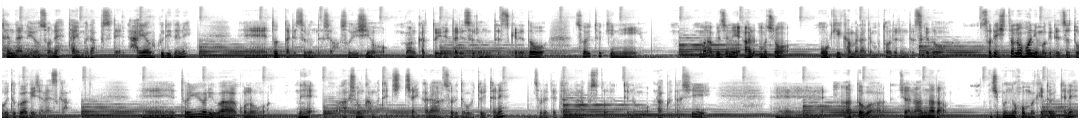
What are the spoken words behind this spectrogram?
店内の様子をね、タイムラプスで、早送りでね、えー、撮ったりするんですよ。そういうシーンをワンカット入れたりするんですけれど、そういう時に、まあ別にあれ、もちろん大きいカメラでも撮れるんですけど、それ人の方に向けてずっと置いとくわけじゃないですか。えー、というよりはこのねアクションカムってちっちゃいからそれで置いといてねそれでタイムラプス撮るっていうのも楽だし、えー、あとはじゃあなんなら自分の方向けといてね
